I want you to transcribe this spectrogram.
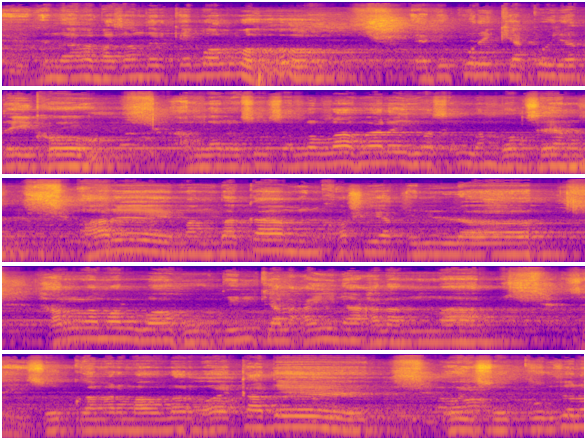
এই আমার বাজানদেরকে বলব একটু পরীক্ষা কইরা দেখো। আল্লাহ রসুল ওয়াসাল্লাম বলছেন, আরে মান্দাকা মিন সেই চক্ষু আমার মাওলার ভয় কাঁদে, ওই চক্ষুর জন্য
